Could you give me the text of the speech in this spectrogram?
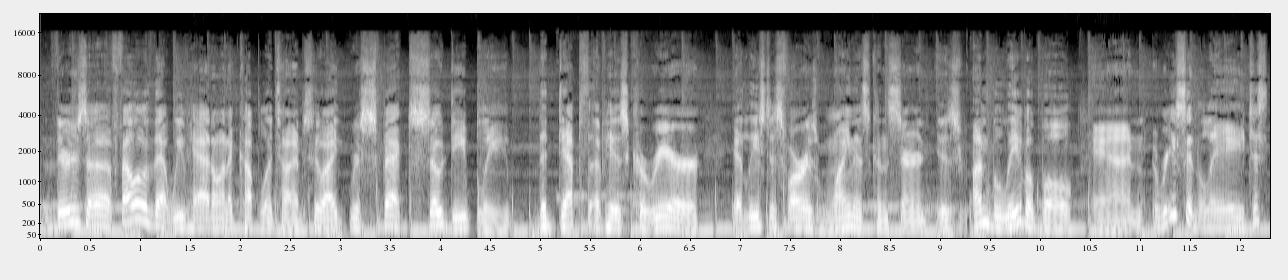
There's a fellow that we've had on a couple of times who I respect so deeply. The depth of his career, at least as far as wine is concerned, is unbelievable. And recently, just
